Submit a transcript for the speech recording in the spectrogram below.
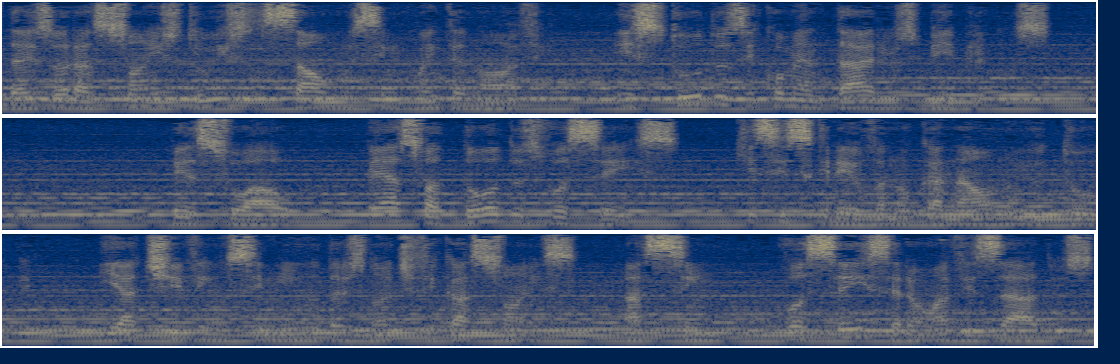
das orações dos Salmos 59, estudos e comentários bíblicos. Pessoal, peço a todos vocês, que se inscrevam no canal no YouTube, e ativem o sininho das notificações, assim, vocês serão avisados,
